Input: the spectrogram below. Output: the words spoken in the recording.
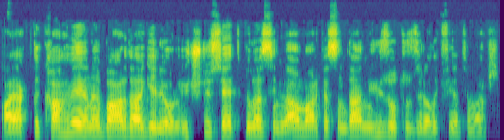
Ayaklı kahve yanı bardağı geliyor. Üçlü set Glassin Lav markasından 130 liralık fiyatı var.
